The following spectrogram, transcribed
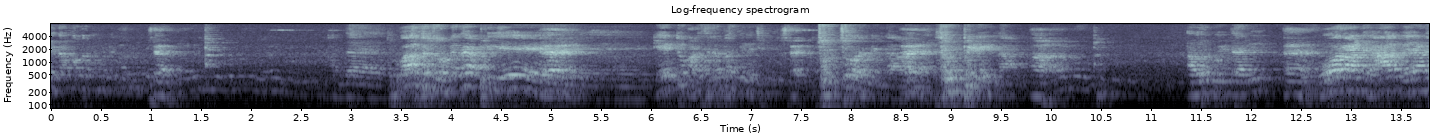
என்ன? சரி அந்த துவாக சொன்னதை அப்படியே. கேட்டு மனசுல பத்தி வச்சு இல்லாம இல்லாம அவர் போயிட்டாரு. ஓராண்டு விளையாட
